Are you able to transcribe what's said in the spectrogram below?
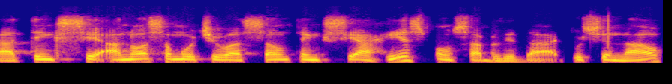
Ah, tem que ser a nossa motivação tem que ser a responsabilidade. Por sinal,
